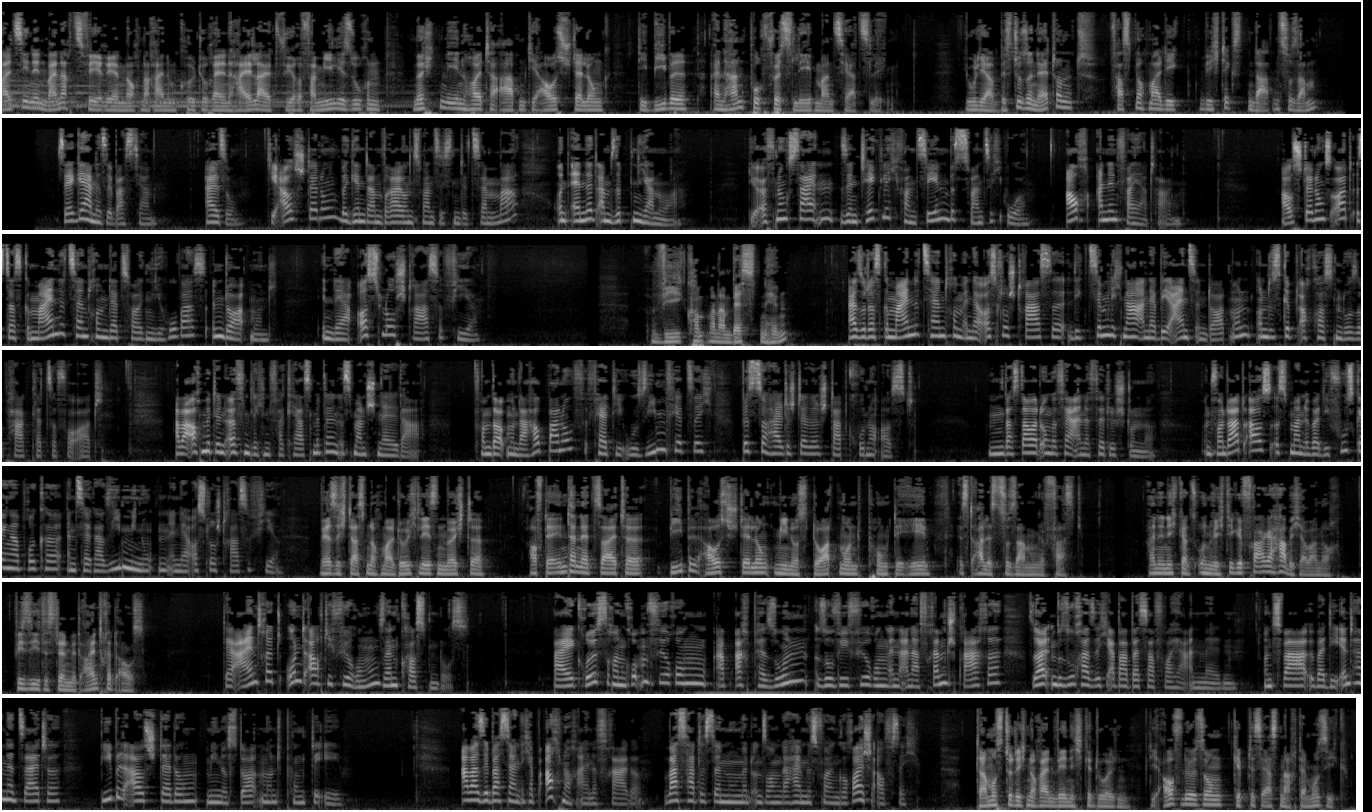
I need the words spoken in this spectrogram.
Falls Sie in den Weihnachtsferien noch nach einem kulturellen Highlight für Ihre Familie suchen, möchten wir Ihnen heute Abend die Ausstellung Die Bibel, ein Handbuch fürs Leben ans Herz legen. Julia, bist du so nett und fasst nochmal die wichtigsten Daten zusammen? Sehr gerne, Sebastian. Also, die Ausstellung beginnt am 23. Dezember und endet am 7. Januar. Die Öffnungszeiten sind täglich von 10 bis 20 Uhr, auch an den Feiertagen. Ausstellungsort ist das Gemeindezentrum der Zeugen Jehovas in Dortmund, in der Oslo-Straße 4. Wie kommt man am besten hin? Also das Gemeindezentrum in der Oslostraße liegt ziemlich nah an der B1 in Dortmund und es gibt auch kostenlose Parkplätze vor Ort. Aber auch mit den öffentlichen Verkehrsmitteln ist man schnell da. Vom Dortmunder Hauptbahnhof fährt die U47 bis zur Haltestelle Stadtkrone Ost. Das dauert ungefähr eine Viertelstunde und von dort aus ist man über die Fußgängerbrücke in circa sieben Minuten in der Oslostraße 4. Wer sich das nochmal durchlesen möchte, auf der Internetseite bibelausstellung-dortmund.de ist alles zusammengefasst. Eine nicht ganz unwichtige Frage habe ich aber noch. Wie sieht es denn mit Eintritt aus? Der Eintritt und auch die Führungen sind kostenlos. Bei größeren Gruppenführungen ab acht Personen sowie Führungen in einer Fremdsprache sollten Besucher sich aber besser vorher anmelden. Und zwar über die Internetseite bibelausstellung-dortmund.de. Aber Sebastian, ich habe auch noch eine Frage. Was hat es denn nun mit unserem geheimnisvollen Geräusch auf sich? Da musst du dich noch ein wenig gedulden. Die Auflösung gibt es erst nach der Musik.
